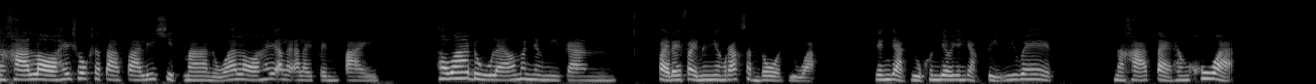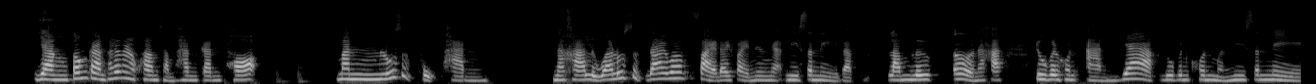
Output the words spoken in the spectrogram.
นะคะ รอให้โชคชะตาฟ้าลิขิตมาหรือว่ารอให้อะไรอะไรเป็นไป เพราะว่าดูแล้วมันยังมีการฝ่ายใดฝ่ายหนึ่งยังรักสันโดษอยู่อะยังอยากอยู่คนเดียวยังอยากปลีกวิเวกนะคะ แต่ทั้งคู่อะ ยังต้องการพัฒนาความสัมพันธ์กันเพราะมันรู้สึกผูกพันนะคะ หรือว่ารู้สึกได้ว่าฝ่ายใดฝ่ายหนึ่งเนี่ยมีเสน่ห์แบบล้ำลึกเออนะคะ ดูเป็นคนอ่านยากดูเป็นคนเหมือนมีเสน่ห์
